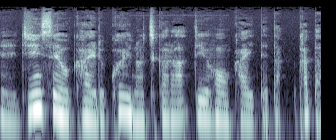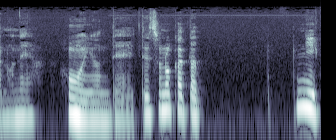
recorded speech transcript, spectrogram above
えー、人生を変える声の力」っていう本を書いてた方のね本を読んででその方に、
